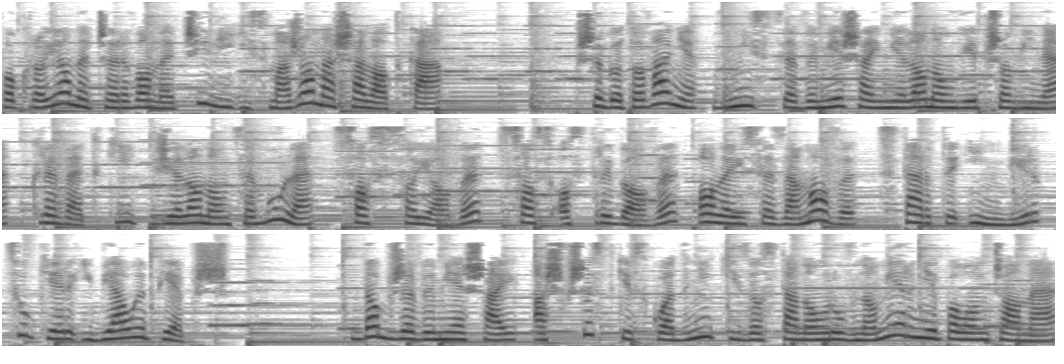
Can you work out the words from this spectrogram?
pokrojone czerwone chili i smażona szalotka. Przygotowanie. W misce wymieszaj mieloną wieprzowinę, krewetki, zieloną cebulę, sos sojowy, sos ostrygowy, olej sezamowy, starty imbir, cukier i biały pieprz. Dobrze wymieszaj, aż wszystkie składniki zostaną równomiernie połączone.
